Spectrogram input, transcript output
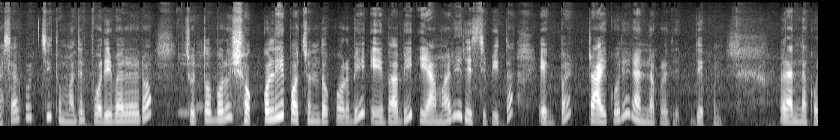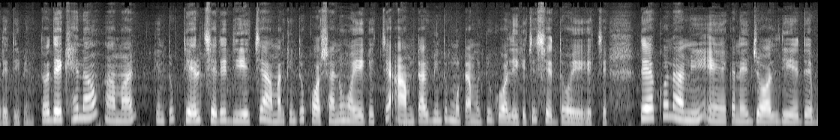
আশা করছি তোমাদের পরিবারেরও ছোট বড় সকলেই পছন্দ করবে এভাবে এ আমার রেসিপিটা একবার ট্রাই করে রান্না করে দেখুন, রান্না করে দিবেন। তো দেখে নাও, আমার কিন্তু তেল ছেড়ে দিয়েছে, আমার কিন্তু কষানো হয়ে গেছে, আমটাও কিন্তু মোটামুটি গলে গেছে, সেদ্ধ হয়ে গেছে। তো এখন আমি এখানে জল দিয়ে দেব।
